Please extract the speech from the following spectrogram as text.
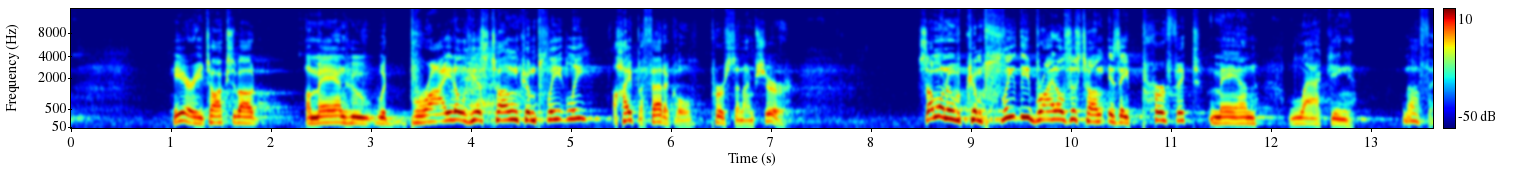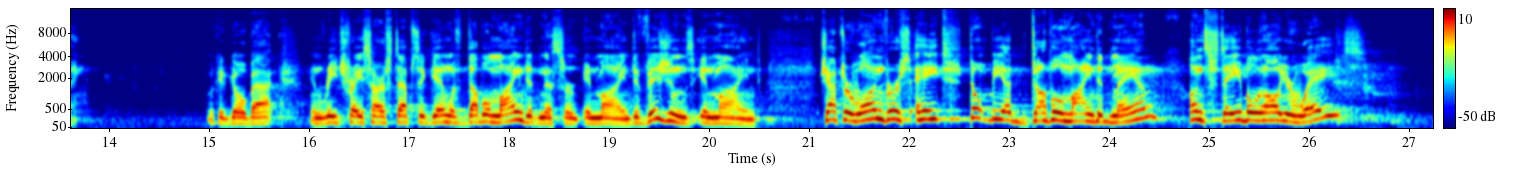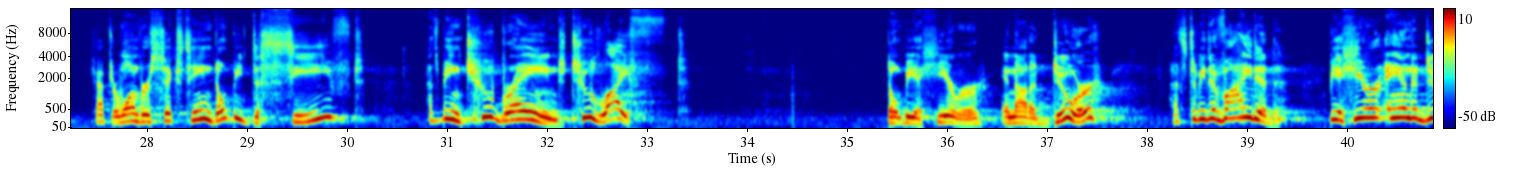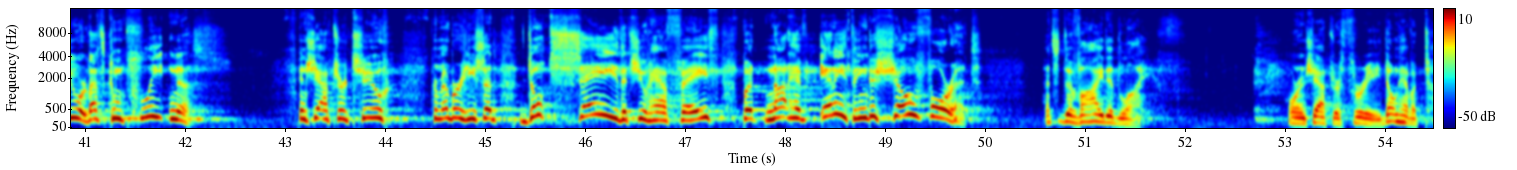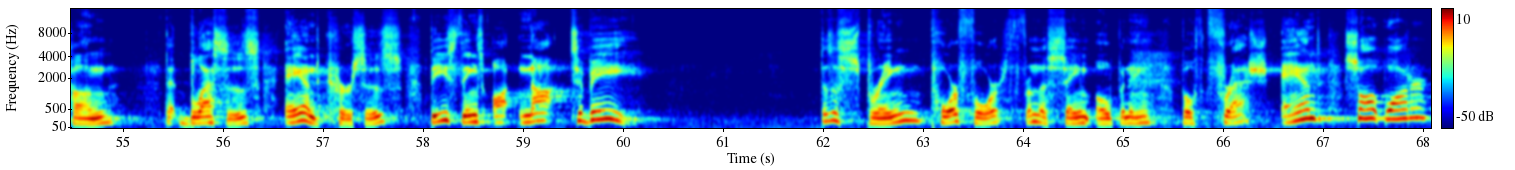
here he talks about a man who would bridle his tongue completely, a hypothetical person, I'm sure. Someone who completely bridles his tongue is a perfect man lacking nothing. We could go back and retrace our steps again with double mindedness in mind, divisions in mind Chapter 1, verse 8 don't be a double minded man, unstable in all your ways. Chapter 1, verse 16 don't be deceived. That's being two brained, two lifed. Don't be a hearer and not a doer. That's to be divided. Be a hearer and a doer. That's completeness. In chapter 2, remember he said, Don't say that you have faith, but not have anything to show for it. That's divided life. Or in chapter 3, don't have a tongue that blesses and curses. These things ought not to be. Does a spring pour forth from the same opening both fresh and salt water?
